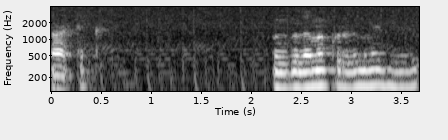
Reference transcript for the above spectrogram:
Artık uygulama kurulumuna giriyoruz.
